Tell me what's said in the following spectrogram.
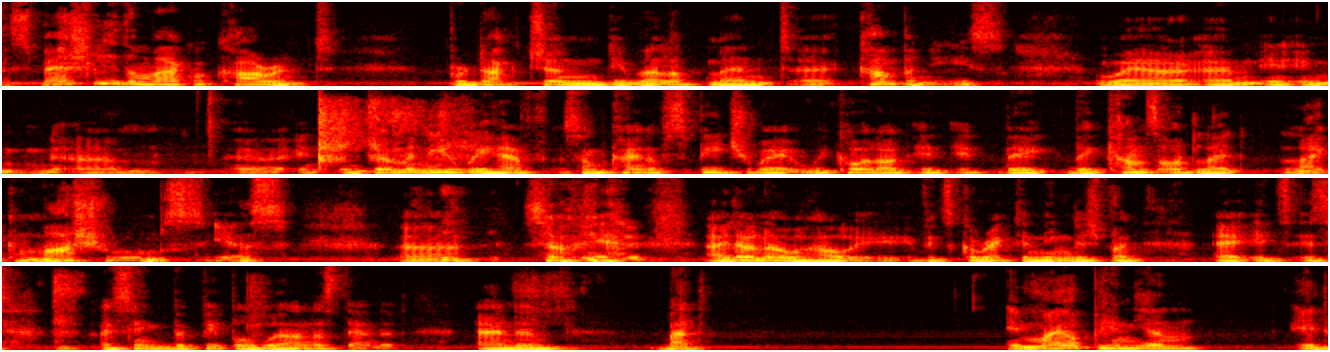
especially the microcurrent production development uh, companies, where um, in in, um, uh, in, in Germany we have some kind of speech where we call out it, it they they comes out like like mushrooms yes. Uh, so yeah I don't know how if it's correct in English but uh, it's it's I think the people will understand it. And um, but in my opinion it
